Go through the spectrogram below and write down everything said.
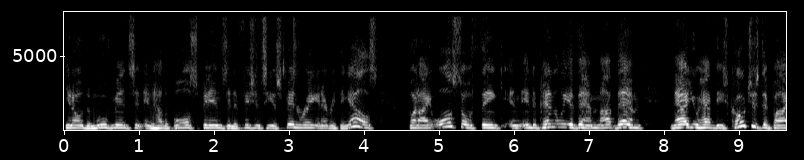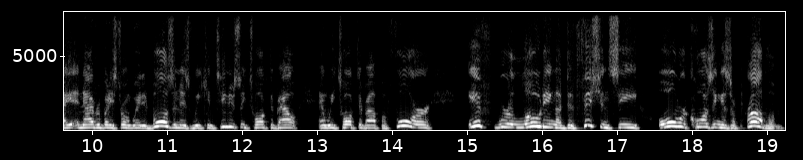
you know the movements and, and how the ball spins and efficiency of spin rate and everything else. But I also think, and independently of them, not them, now you have these coaches that buy it, and now everybody's throwing weighted balls. And as we continuously talked about, and we talked about before, if we're loading a deficiency, all we're causing is a problem.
